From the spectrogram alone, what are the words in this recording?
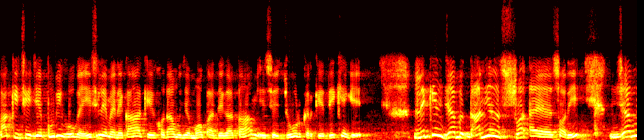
बाकी चीज़ें पूरी हो गई, इसलिए मैंने कहा कि खुदा मुझे मौका देगा तो हम इसे जोड़ करके देखेंगे। लेकिन जब दानियल सॉरी जब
